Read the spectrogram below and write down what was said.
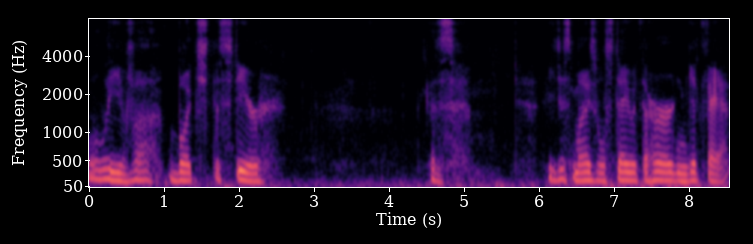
We'll leave uh, Butch the steer because he just might as well stay with the herd and get fat.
